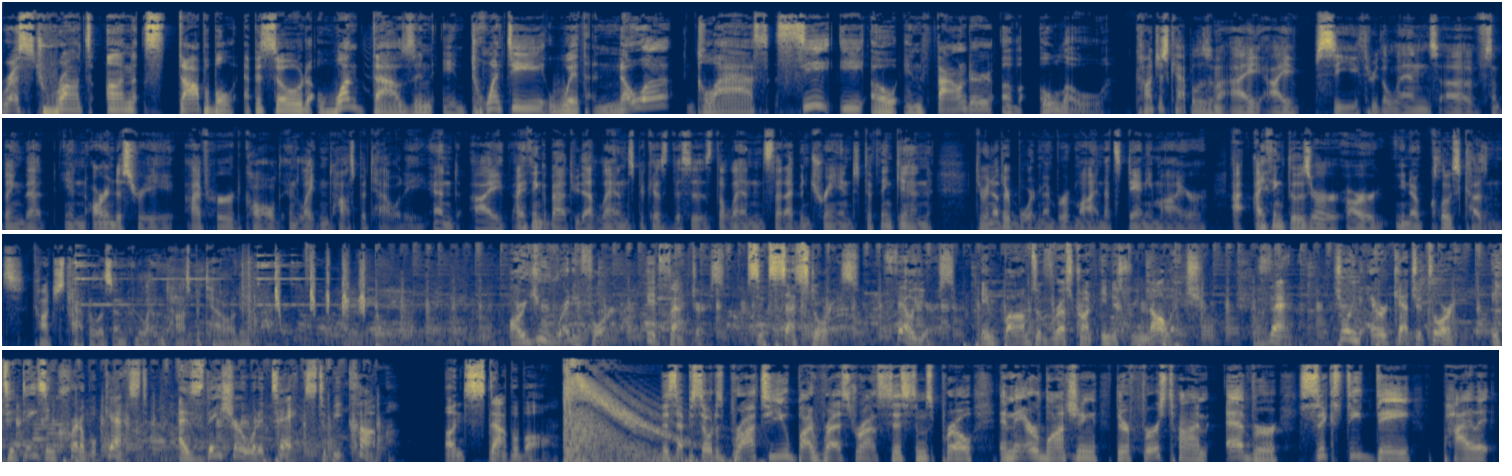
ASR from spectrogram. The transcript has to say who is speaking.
Speaker 1: Restaurant Unstoppable, episode 1020 with Noah Glass, CEO and founder of Olo.
Speaker 2: Conscious capitalism, I, I see through the lens of something that in our industry I've heard called enlightened hospitality. And I, I think about it through that lens because this is the lens that I've been trained to think in through another board member of mine, that's Danny Meyer. I, think those are, are, you know, close cousins, conscious capitalism, enlightened hospitality.
Speaker 3: Are you ready for it factors, success stories, failures, and bombs of restaurant industry knowledge? Then join Eric Cacciatore and today's incredible guest as they share what it takes to become unstoppable.
Speaker 1: This episode is brought to you by Restaurant Systems Pro, and they are launching their first time ever 60 day pilot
